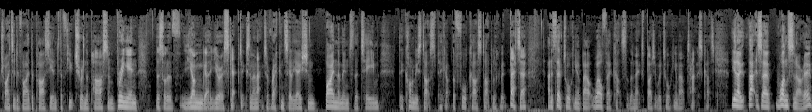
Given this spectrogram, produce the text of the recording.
try to divide the party into the future and the past and bring in the sort of younger Eurosceptics in an act of reconciliation, bind them into the team. the economy starts to pick up, the forecasts start to look a bit better. And instead of talking about welfare cuts at the next budget, we're talking about tax cuts. You know, that is a one scenario.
